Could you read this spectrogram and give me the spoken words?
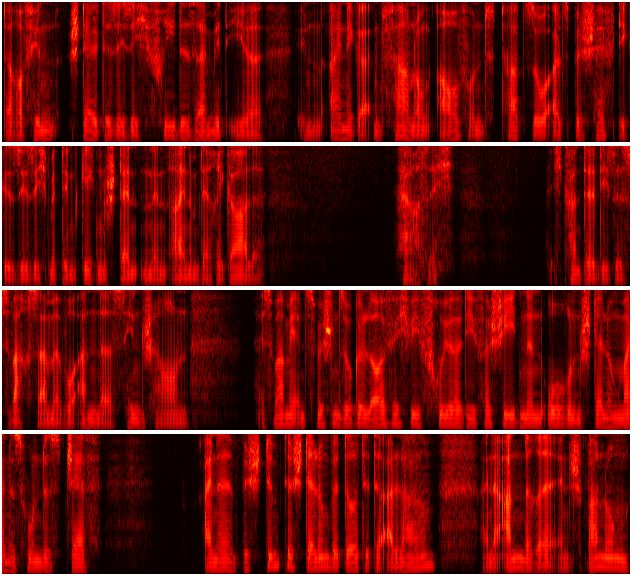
Daraufhin stellte sie sich, Friede sei mit ihr, in einiger Entfernung auf und tat so, als beschäftige sie sich mit den Gegenständen in einem der Regale. Herrlich. Ich kannte dieses wachsame Woanders hinschauen. Es war mir inzwischen so geläufig wie früher die verschiedenen Ohrenstellungen meines Hundes Jeff. Eine bestimmte Stellung bedeutete Alarm, eine andere Entspannung,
